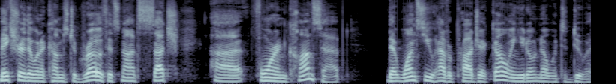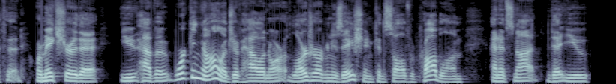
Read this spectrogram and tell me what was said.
Make sure that when it comes to growth, it's not such a foreign concept that once you have a project going, you don't know what to do with it. Or make sure that you have a working knowledge of how a large organization can solve a problem. And it's not that you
